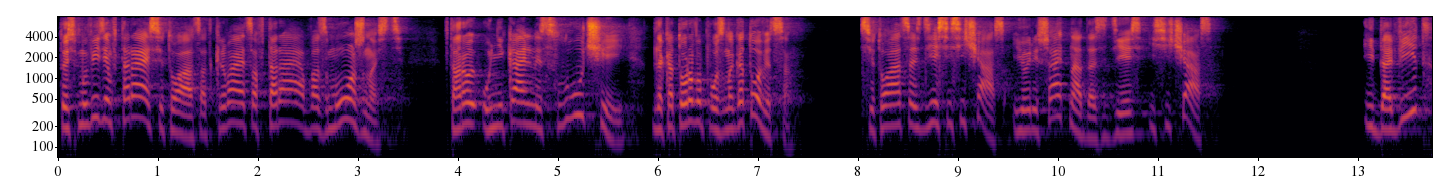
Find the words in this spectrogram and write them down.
то есть мы видим вторая ситуация, открывается вторая возможность, второй уникальный случай, для которого поздно готовиться. Ситуация здесь и сейчас. Ее решать надо здесь и сейчас. И Давид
